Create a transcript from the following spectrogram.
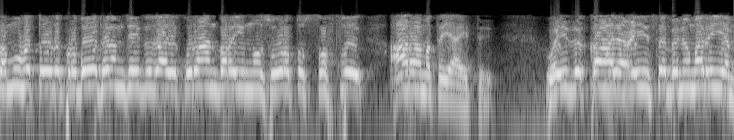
സമൂഹത്തോട് പ്രബോധനം ചെയ്തതായി ഖുർആൻ പറയുന്നു സൂറത്തു സഫ് ആറാമത്തെ ആയത്ത് وإذ قال عيسى بن مريم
